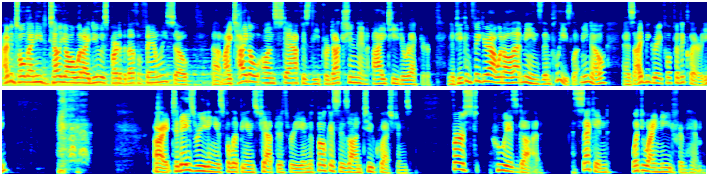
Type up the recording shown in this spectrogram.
I've been told I need to tell y'all what I do as part of the Bethel family, so uh, my title on staff is the Production and IT Director. And if you can figure out what all that means, then please let me know, as I'd be grateful for the clarity. all right, today's reading is Philippians chapter 3, and the focus is on two questions. First, who is God? Second, what do I need from Him?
